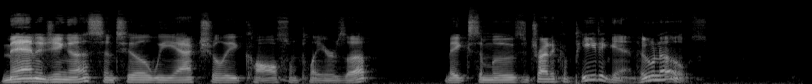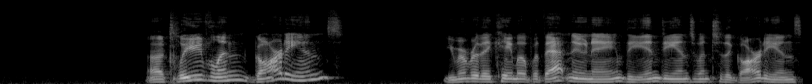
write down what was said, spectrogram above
managing us until we actually call some players up, make some moves, and try to compete again. Who knows? Uh, Cleveland Guardians. You remember they came up with that new name. The Indians went to the Guardians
